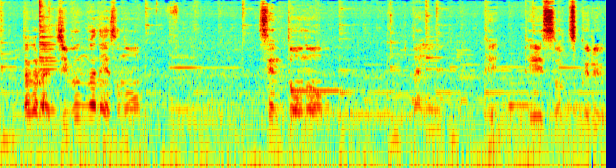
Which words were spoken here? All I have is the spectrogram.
うん。だから自分がねその先頭の何ペペースを作る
